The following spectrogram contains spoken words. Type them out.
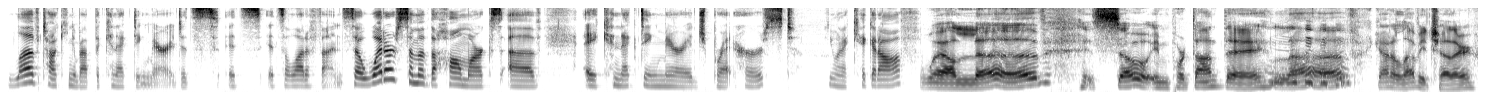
love talking about the connecting marriage. It's it's it's a lot of fun. So what are some of the hallmarks of a connecting marriage, Brett Hurst? You want to kick it off? Well, love is so importante. Love. Got to love each other.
